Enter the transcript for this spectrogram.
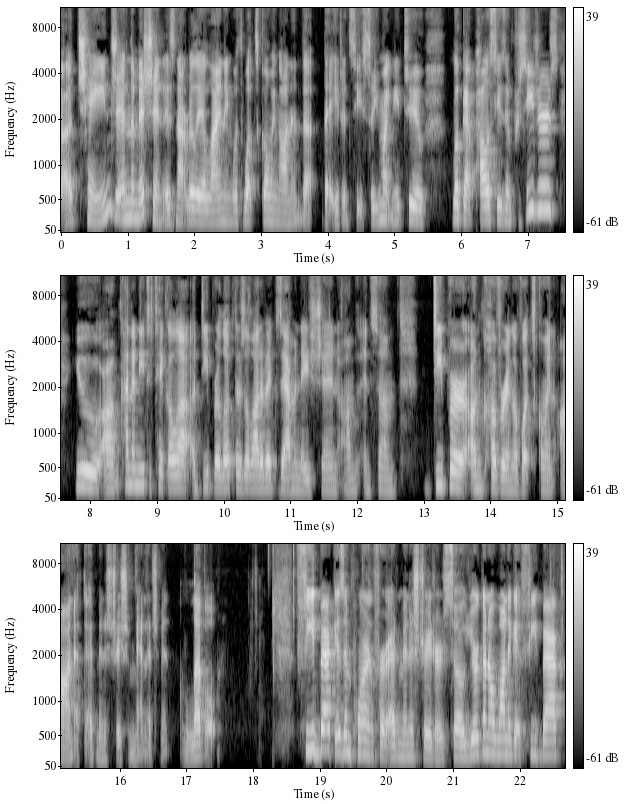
a, change and the mission is not really aligning with what's going on in the, the agency. So you might need to look at policies and procedures. You um, kind of need to take a lot a deeper look. There's a lot of examination um, and some deeper uncovering of what's going on at the administration management level. Feedback is important for administrators. So you're going to want to get feedback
